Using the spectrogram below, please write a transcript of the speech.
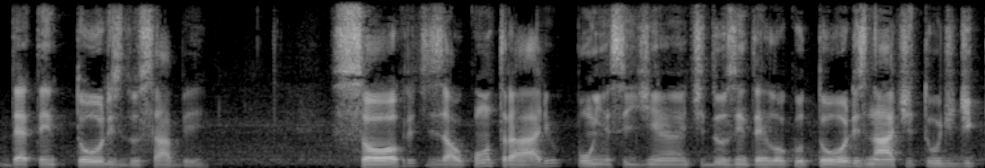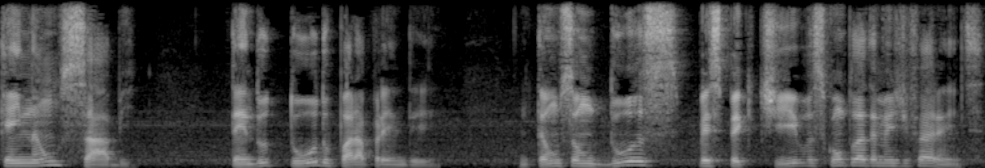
detentores do saber. Sócrates, ao contrário, punha-se diante dos interlocutores na atitude de quem não sabe, tendo tudo para aprender. Então são duas perspectivas completamente diferentes.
